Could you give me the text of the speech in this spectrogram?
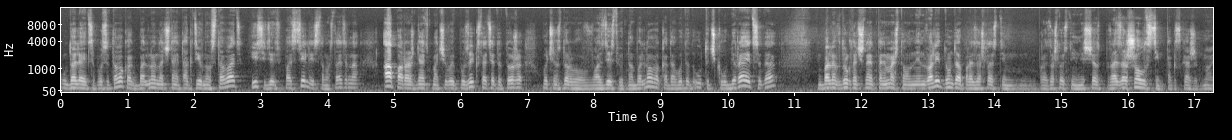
удаляется после того, как больной начинает активно вставать и сидеть в постели и самостоятельно опорожнять мочевой пузырь. Кстати, это тоже очень здорово воздействует на больного, когда вот эта уточка убирается, да, больной вдруг начинает понимать, что он не инвалид, ну да, произошло с ним, произошло с ним не сейчас, произошел с ним, так скажем, но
